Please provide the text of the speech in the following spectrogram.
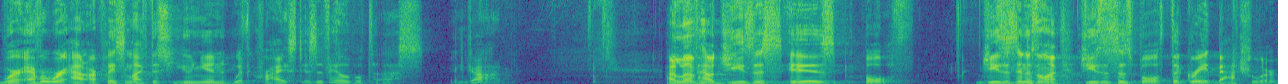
wherever we're at our place in life, this union with Christ is available to us in God. I love how Jesus is both. Jesus in his own life, Jesus is both the great bachelor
